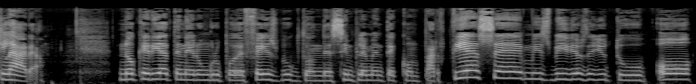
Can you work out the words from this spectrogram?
clara. No quería tener un grupo de Facebook donde simplemente compartiese mis vídeos de YouTube o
